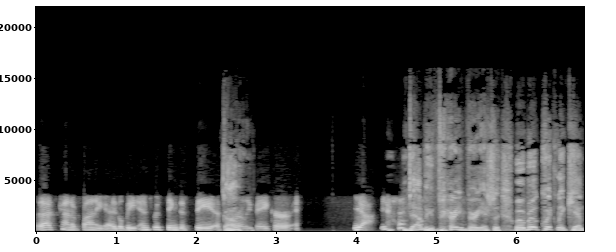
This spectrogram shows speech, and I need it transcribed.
That's kind of funny. It'll be interesting to see if oh. Shirley Baker yeah. That'll be very, very interesting. Well, real quickly, Kim,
